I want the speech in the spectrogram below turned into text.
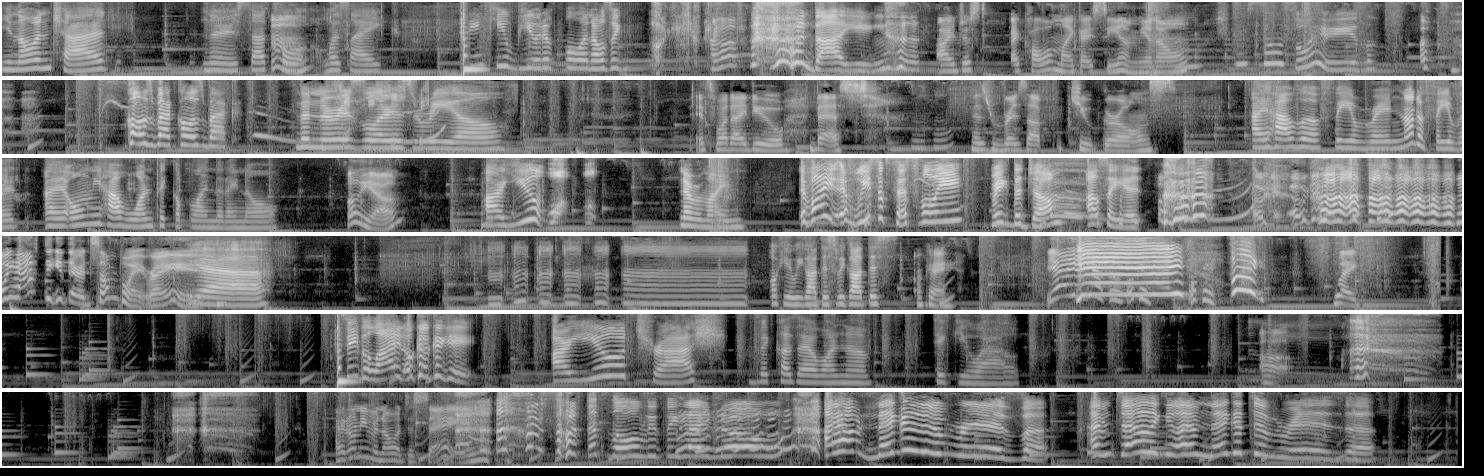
You know when Chad Nerissa mm. was like, "Thank you, beautiful," and I was like, dying. I just I call him like I see him, you know. She's so sweet. call us back. Call us back. The Nurizzler is real. It's what I do best. Mm -hmm. Is rizz up cute girls. I have a favorite, not a favorite. I only have one pickup line that I know. Oh yeah. Are you? Never mind. If I if we successfully make the jump, I'll say it. okay, okay. we have to get there at some point, right? Yeah. Mm -mm -mm okay, we got this. We got this. Okay. Yeah, yeah, yeah. Okay. Okay. Flag! Flag. Line. Okay, okay, okay. Are you trash because I wanna take you out? Uh. I don't even know what to say. so that's the only thing I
